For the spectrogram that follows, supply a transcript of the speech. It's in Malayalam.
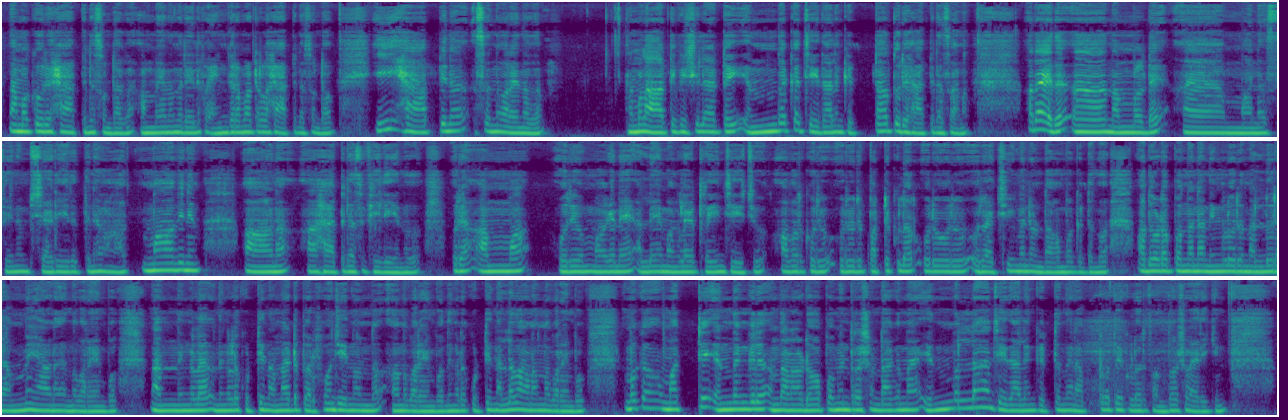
നമുക്കൊരു ഹാപ്പിനെസ് ഉണ്ടാകും. എന്ന നിലയിൽ ഭയങ്കരമായിട്ടുള്ള ഹാപ്പിനെസ് ഉണ്ടാകും. ഈ ഹാപ്പിനെസ് എന്ന് പറയുന്നത് നമ്മൾ ആർട്ടിഫിഷ്യലായിട്ട് എന്തൊക്കെ ചെയ്താലും കിട്ടാത്തൊരു ഹാപ്പിനെസ് ആണ്. അതായത് നമ്മളുടെ മനസ്സിനും ശരീരത്തിനും ആത്മാവിനും ആണ് ആ ഹാപ്പിനെസ് ഫീൽ ചെയ്യുന്നത്. ഒരു അമ്മ ഒരു മകനെ അല്ലെങ്കിൽ മകളെ ട്രെയിൻ ചെയ്യിച്ചു. അവർക്കൊരു ഒരു ഒരു പർട്ടിക്കുലർ ഒരു ഒരു ഒരു അച്ചീവ്മെന്റ് ഉണ്ടാകുമ്പോൾ കിട്ടുന്നത്. അതോടൊപ്പം തന്നെ നിങ്ങളൊരു നല്ലൊരു അമ്മയാണ് എന്ന് പറയുമ്പോൾ നിങ്ങൾ നിങ്ങളുടെ കുട്ടി നന്നായിട്ട് പെർഫോം ചെയ്യുന്നുണ്ട് എന്ന് പറയുമ്പോൾ നിങ്ങളുടെ കുട്ടി നല്ലതാണെന്ന് പറയുമ്പോൾ നമുക്ക് മറ്റ് എന്തെങ്കിലും എന്താണ് ഡോപ്പമിൻ റഷ് ഉണ്ടാക്കുന്ന എന്തെല്ലാം ചെയ്താലും കിട്ടുന്നതിനപ്പുറത്തേക്കുള്ള ഒരു സന്തോഷമായിരിക്കും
